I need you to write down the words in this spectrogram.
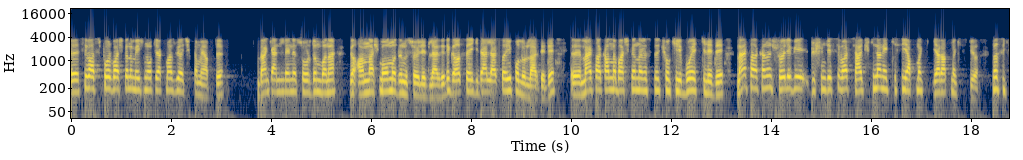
E, Sivas Spor Başkanı Mecnun Yakmaz bir açıklama yaptı. Ben kendilerine sordum bana bir anlaşma olmadığını söylediler dedi. Galatasaray'a giderlerse ayıp olurlar dedi. E, Mert Hakan'la başkanın arası çok iyi bu etkiledi. Mert Hakan'ın şöyle bir düşüncesi var. Selçuk İnan etkisi yapmak, yaratmak istiyor. Nasıl ki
